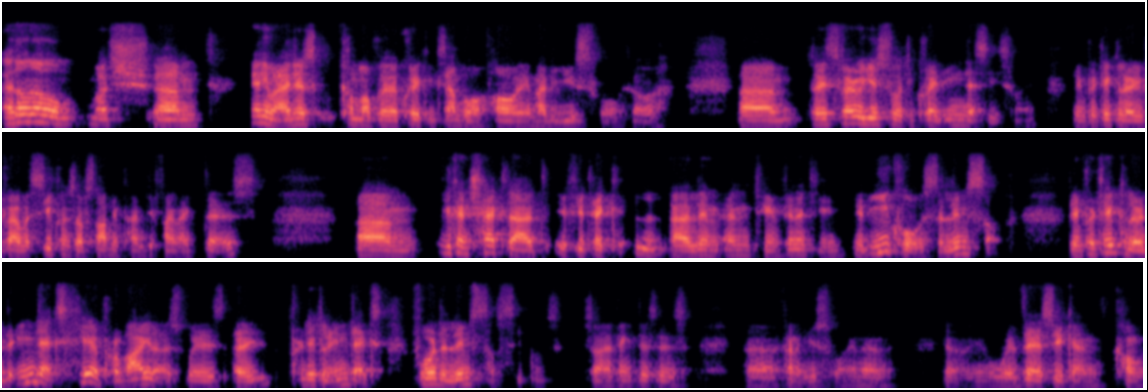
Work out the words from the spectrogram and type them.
I don't know much. Um, anyway, I just come up with a quick example of how it might be useful. So, um, so it's very useful to create indices. Right? In particular, if I have a sequence of stopping time defined like this, um, you can check that if you take uh, lim n to infinity, it equals the lim sub. In particular, the index here provide us with a particular index for the lim subsequence. So I think this is uh, kind of useful. And then know, with this, you can con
